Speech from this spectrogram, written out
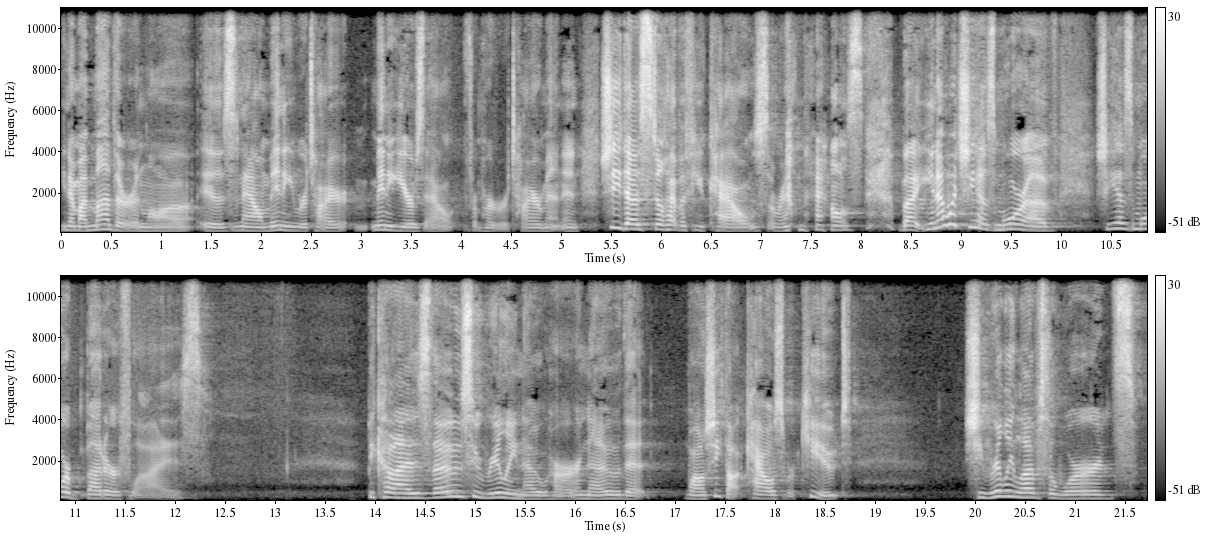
You know, my mother-in-law is now many retire many years out from her retirement, and she does still have a few cows around the house. But you know what she has more of? She has more butterflies. Because those who really know her know that while she thought cows were cute, she really loves the words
